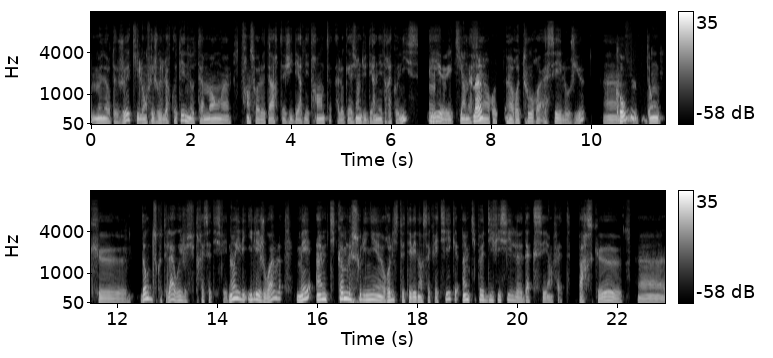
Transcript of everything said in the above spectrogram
meneurs de jeu qui l'ont fait jouer de leur côté, notamment François Letarte, JDRD30, à l'occasion du dernier Draconis, Mmh. et qui en a fait un, re- un retour assez élogieux. Cool. donc, donc, de ce côté-là, oui, je suis très satisfait. Non, il est, jouable, mais un petit, comme le soulignait Rollist TV dans sa critique, un petit peu difficile d'accès en fait. Parce que euh,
